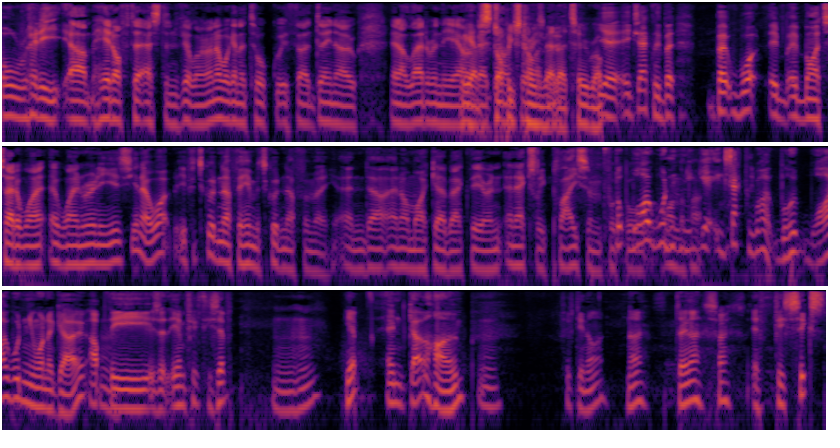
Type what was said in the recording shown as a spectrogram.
already um, head off to Aston Villa, and I know we're going to talk with uh, Dino you know, later in the hour We have about stoppage time about that too, Rob. Yeah, exactly. But but what it, it might say to Wayne, uh, Wayne Rooney is, you know what, if it's good enough for him, it's good enough for me, and uh, and I might go back there and, and actually play some football. But why wouldn't the. Yeah, exactly right. Why, why wouldn't you want to go up the? Is it the M57? Mm-hmm. Yep, and go home. 59? No, Dino. Sorry, F6.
